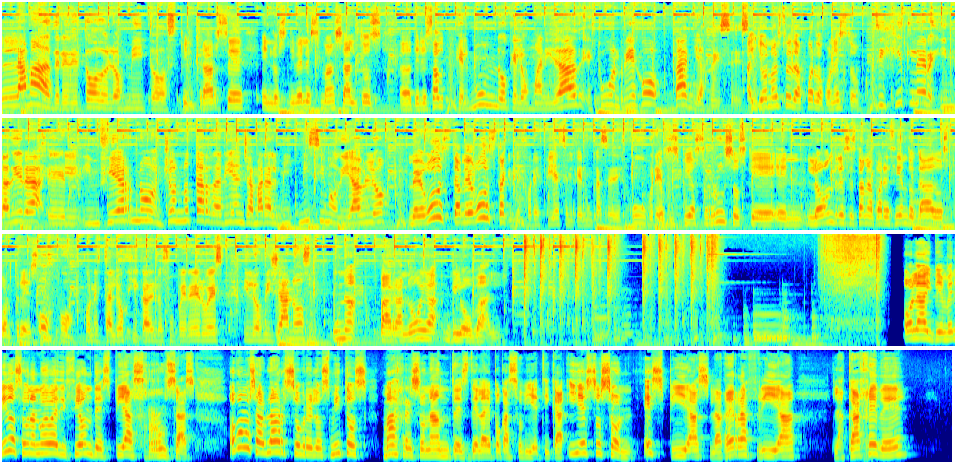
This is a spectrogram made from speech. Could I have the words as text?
la madre de todos los mitos. Filtrarse en los niveles más altos uh, del Estado. Que el mundo, que la humanidad estuvo en riesgo varias veces. Yo no estoy de acuerdo con esto. Si Hitler invadiera el infierno, yo no tardaría en llamar al mismísimo diablo. Me gusta, me gusta. El mejor espía es el que nunca se descubre. Los espías rusos que en Londres están apareciendo cada dos por tres. Ojo con esta lógica de los superhéroes y los villanos. Una paranoia global. Hola y bienvenidos a una nueva edición de Espías Rusas. Hoy vamos a hablar sobre los mitos más resonantes de la época soviética y estos son espías, la Guerra Fría, la KGB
